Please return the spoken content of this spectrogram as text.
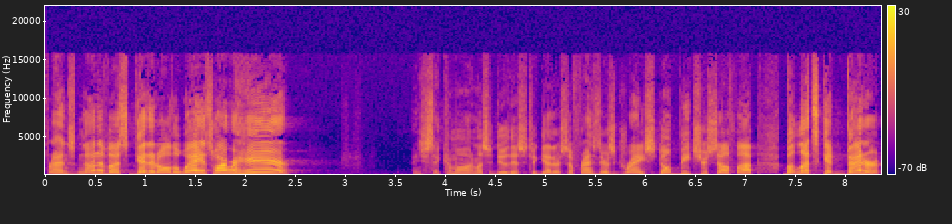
Friends, none of us get it all the way. It's why we're here. And you say, come on, let's do this together. So, friends, there's grace. Don't beat yourself up, but let's get better.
